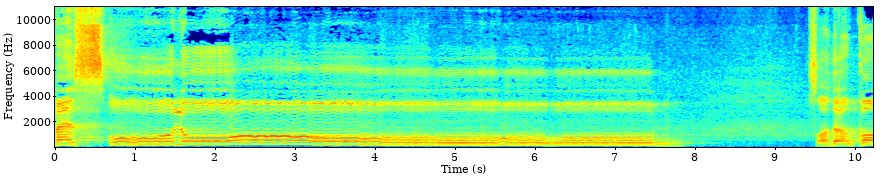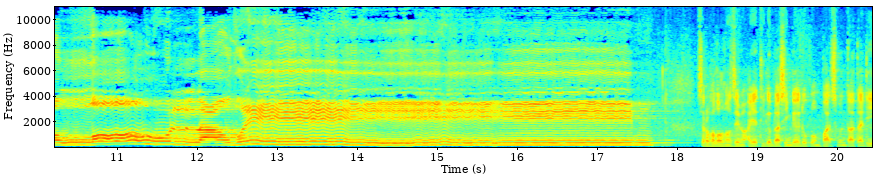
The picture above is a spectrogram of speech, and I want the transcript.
مسؤولون. صدق الله العظيم. Al-Nazim ayat 13 hingga 24 sebentar tadi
